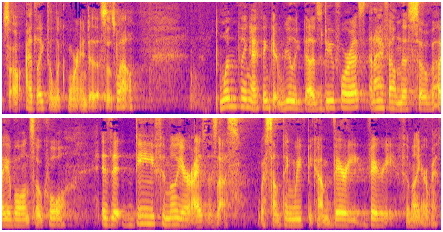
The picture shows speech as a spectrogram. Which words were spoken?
So I'd like to look more into this as well. One thing I think it really does do for us, and I found this so valuable and so cool, is it defamiliarizes us with something we've become very, very familiar with,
